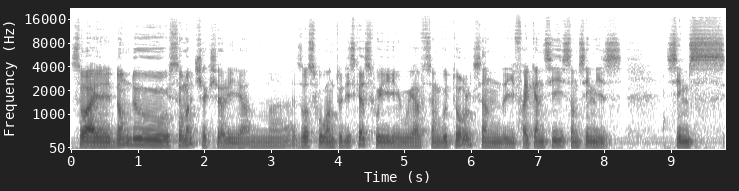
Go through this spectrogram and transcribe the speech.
So I don't do so much actually. Um, uh, those who want to discuss, we we have some good talks, and if I can see something is seems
